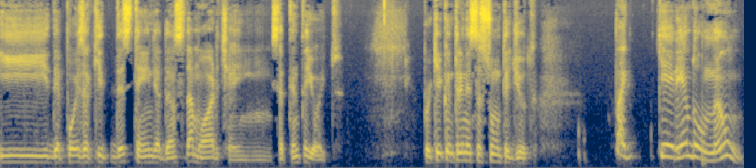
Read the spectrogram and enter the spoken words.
E depois aqui The Stand, A Dança da Morte, em 78. Por que, que eu entrei nesse assunto, Edilto? Pai, querendo ou não,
